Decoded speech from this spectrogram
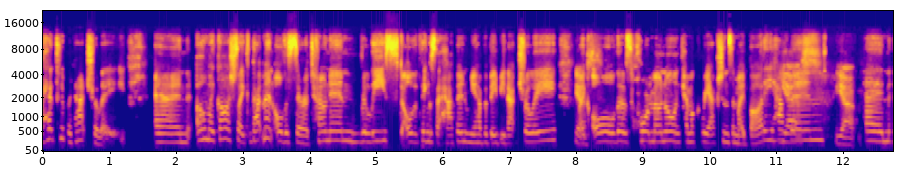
I had Cooper naturally. And oh my gosh, like that meant all the serotonin released, all the things that happen when you have a baby naturally. Yes. Like all those hormonal and chemical reactions in my body happened. Yes. Yeah. And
